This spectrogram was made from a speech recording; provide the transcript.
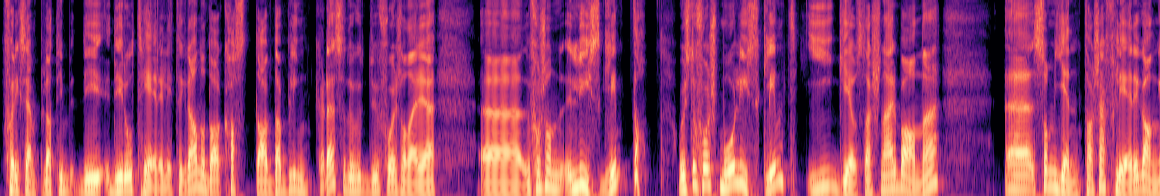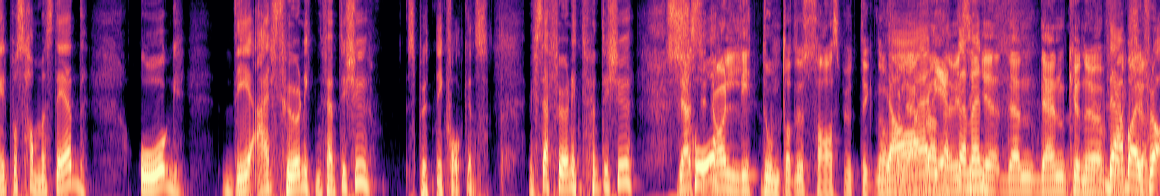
f.eks. at de, de, de roterer litt, og da, kast, da, da blinker det, så du, du får sånn får sånn lysglimt, da. Og hvis du får små lysglimt i geostasjonær bane uh, som gjentar seg flere ganger på samme sted, og det er før 1957 Sputnik, folkens. Hvis det er før 1957, Det, er, så det var litt dumt at du sa Sputnik nå. Ja, for, jeg for at vet det, men- ikke, den, den kunne Det er bare for å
